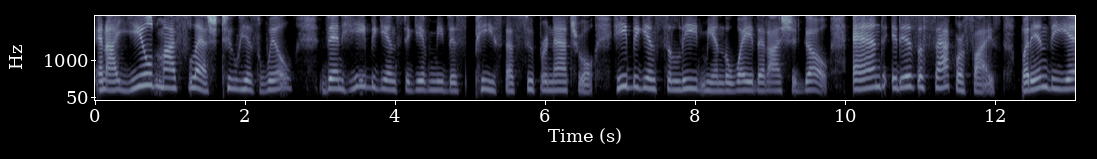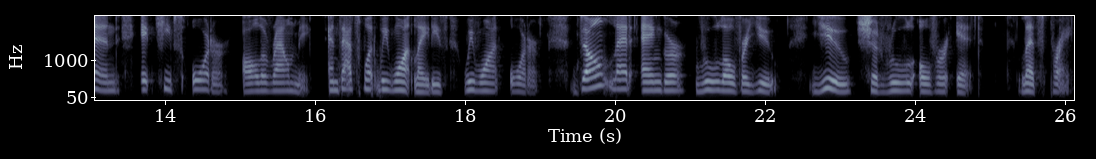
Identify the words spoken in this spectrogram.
and I yield my flesh to his will, then he begins to give me this peace that's supernatural. He begins to lead me in the way that I should go. And it is a sacrifice, but in the end, it keeps order all around me. And that's what we want, ladies. We want order. Don't let anger rule over you. You should rule over it. Let's pray.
